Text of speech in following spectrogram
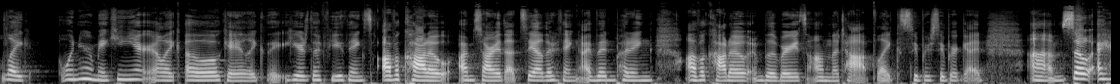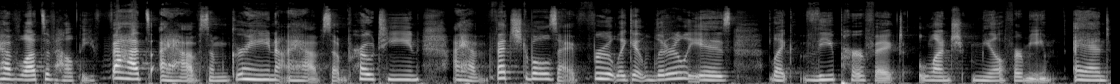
like when you're making it, you're like, oh, okay, like here's a few things. Avocado. I'm sorry, that's the other thing. I've been putting avocado and blueberries on the top, like super, super good. Um, so I have lots of healthy fats. I have some grain. I have some protein. I have vegetables. I have fruit. Like it literally is like the perfect lunch meal for me. And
